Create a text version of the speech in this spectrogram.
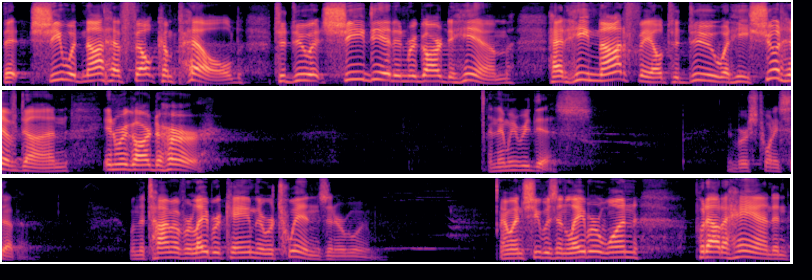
that she would not have felt compelled to do what she did in regard to him had he not failed to do what he should have done in regard to her. And then we read this in verse 27. When the time of her labor came, there were twins in her womb. And when she was in labor, one put out a hand, and,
